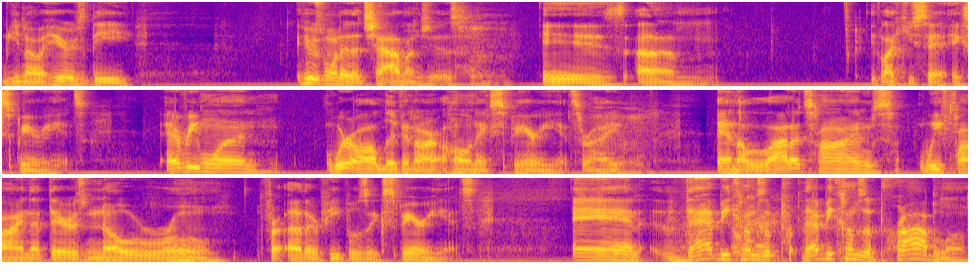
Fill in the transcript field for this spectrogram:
you know, here's the, here's one of the challenges, is um, like you said, experience. Everyone, we're all living our own experience, right? And a lot of times we find that there's no room for other people's experience. And that becomes a Okay. pr- that becomes a problem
